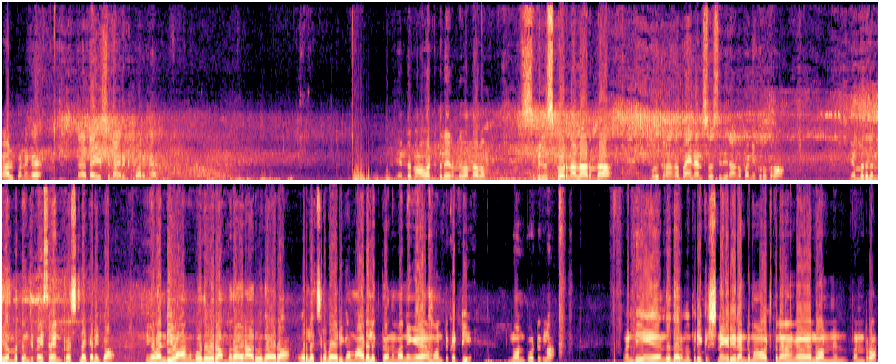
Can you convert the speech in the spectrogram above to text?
கால் பண்ணுங்கள் டாட்டா ஏசிலாம் இருக்குது பாருங்கள் எந்த மாவட்டத்தில் இருந்து வந்தாலும் சிபில் ஸ்கோர் நல்லா இருந்தால் உங்களுக்கு நாங்கள் ஃபைனான்ஸ் வசதி நாங்கள் பண்ணி கொடுக்குறோம். எண்பதுலேருந்து எண்பத்தஞ்சு பைசா இன்ட்ரெஸ்ட்டில் கிடைக்கும். நீங்கள் வண்டி வாங்கும்போது ஒரு ஐம்பதாயிரம் அறுபதாயிரம் ஒரு லட்ச ரூபாய் வரைக்கும் மாடலுக்கு தகுந்த மாதிரி நீங்கள் அமௌண்ட்டு கட்டி லோன் போட்டுக்கலாம். வண்டி வந்து தருமபுரி கிருஷ்ணகிரி ரெண்டு மாவட்டத்தில் நாங்கள் லோன் பண்ணுறோம்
